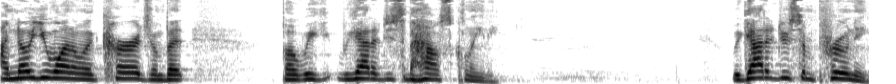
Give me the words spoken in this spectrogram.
I know you want to encourage them, but, but we, we got to do some house cleaning. We got to do some pruning.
